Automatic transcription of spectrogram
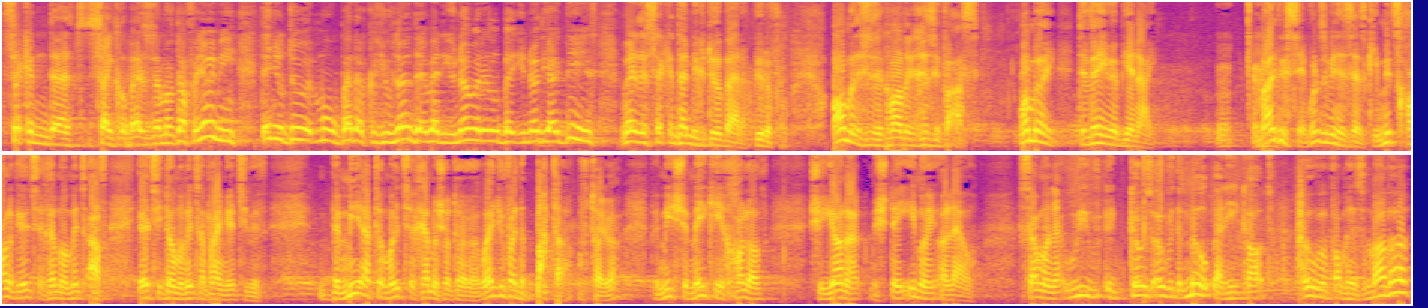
second uh, cycle of Daf Yomi, then you'll do it more better because you've learned it already, you know it a little bit, you know the ideas, maybe the second time you could do it better. Beautiful. Omer, this is a Chizik for us. Omer, Tevei Rabbi Yanai. What does it mean? It says, "Ki mitz cholav yotzechem or mitz af yotzi dom or mitz apayim yotzi viv." B'mi ato motzechem shel Torah. Where do you find the butter of Torah? B'mi shemeki cholav sheyonak mishtei imoy alel. Someone that goes over the milk that he got over from his mother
